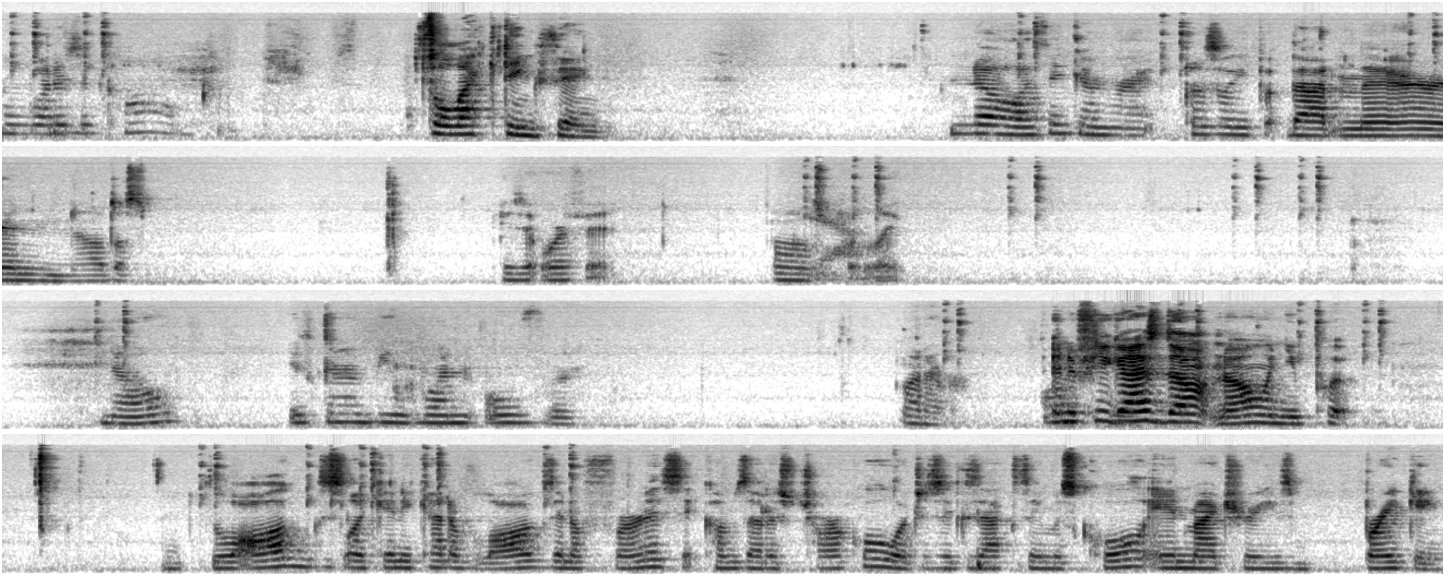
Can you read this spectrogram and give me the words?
And what is it called? Selecting thing. No, I think I'm right. So you put that in there and I'll just. Is it worth it? I'll Yeah. put like. No, it's gonna be one over. Whatever. And if you guys don't know, when you put logs, like any kind of logs in a furnace, it comes out as charcoal, which is exact same as coal, and my tree's breaking.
